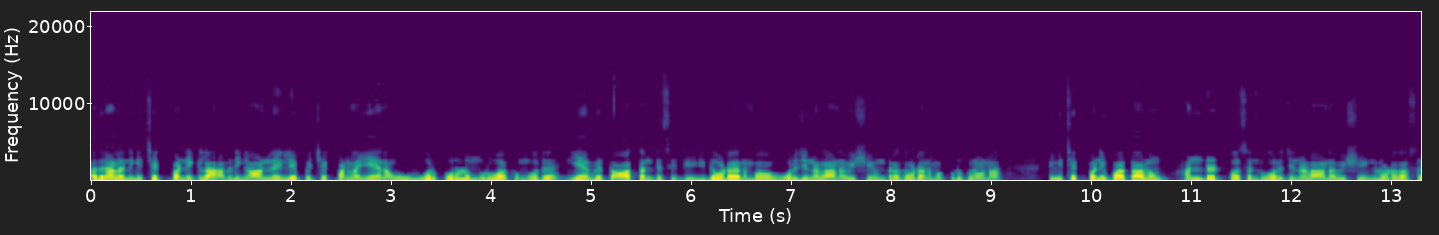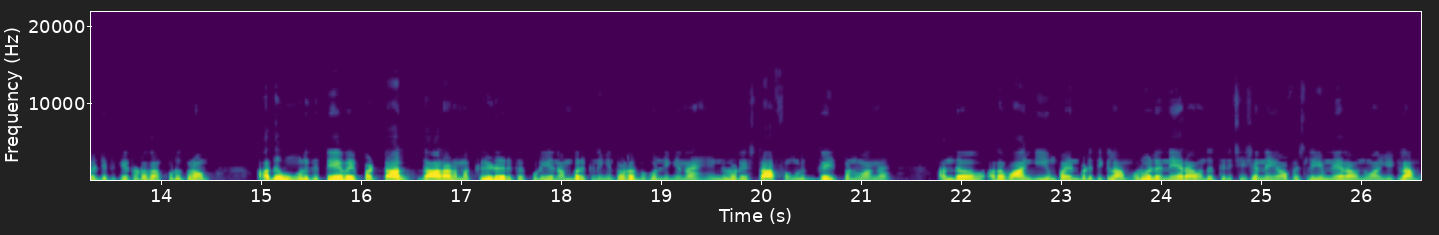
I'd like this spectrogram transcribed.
அதனால் நீங்கள் செக் பண்ணிக்கலாம். அதை நீங்கள் ஆன்லைன்லேயே போய் செக் பண்ணலாம். ஏன் நான் ஒவ்வொரு பொருளும் உருவாக்கும் போது ஏன் வித் ஆத்தென்டிசிட்டி இதோட நம்ம ஒரிஜினலான விஷயன்றதோட நம்ம கொடுக்குறோன்னா நீங்கள் செக் பண்ணி பார்த்தாலும் ஹண்ட்ரட் பர்சன்ட் ஒரிஜினலான விஷயங்களோட தான் சர்டிஃபிகேட்டோட தான் கொடுக்குறோம். அது உங்களுக்கு தேவைப்பட்டால் தாராளமாக கீழே இருக்கக்கூடிய நம்பருக்கு நீங்கள் தொடர்பு கொண்டீங்கன்னா எங்களுடைய ஸ்டாஃப் உங்களுக்கு கைட் பண்ணுவாங்க. அந்த அதை வாங்கியும் பயன்படுத்திக்கலாம். ஒருவேளை நேராக வந்து திருச்சி சென்னை ஆஃபீஸ்லேயும் நேராக வந்து வாங்கிக்கலாம்.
